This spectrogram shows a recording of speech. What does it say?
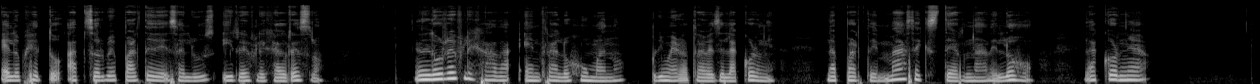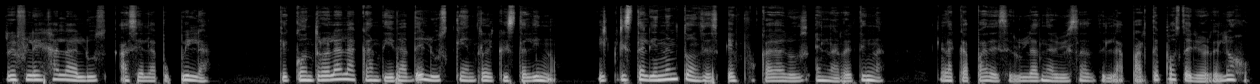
el objeto absorbe parte de esa luz y refleja el resto. La luz reflejada entra al ojo humano primero a través de la córnea, la parte más externa del ojo. La córnea refleja la luz hacia la pupila, que controla la cantidad de luz que entra al cristalino. El cristalino entonces enfoca la luz en la retina, la capa de células nerviosas de la parte posterior del ojo.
